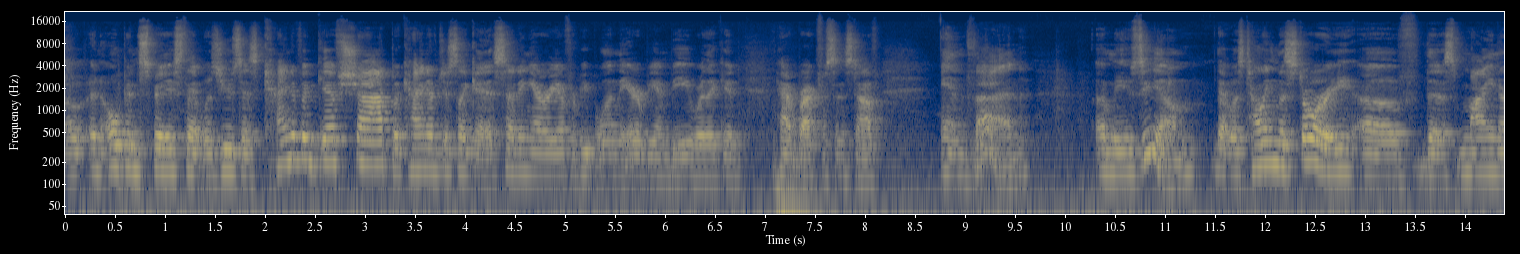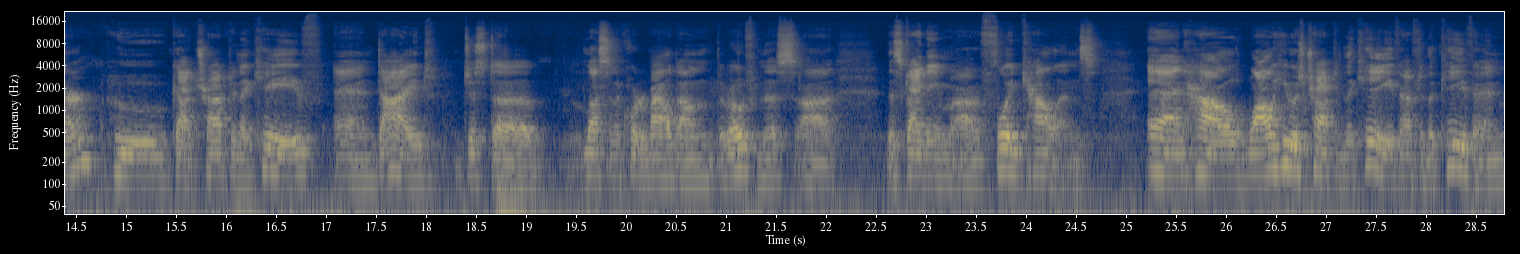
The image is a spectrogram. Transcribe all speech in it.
a, an open space that was used as kind of a gift shop, but kind of just like a setting area for people in the Airbnb where they could have breakfast and stuff. And then a museum that was telling the story of this miner who got trapped in a cave and died just uh, less than a quarter mile down the road from this. Uh, this guy named uh, Floyd Collins, and how while he was trapped in the cave after the cave in,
